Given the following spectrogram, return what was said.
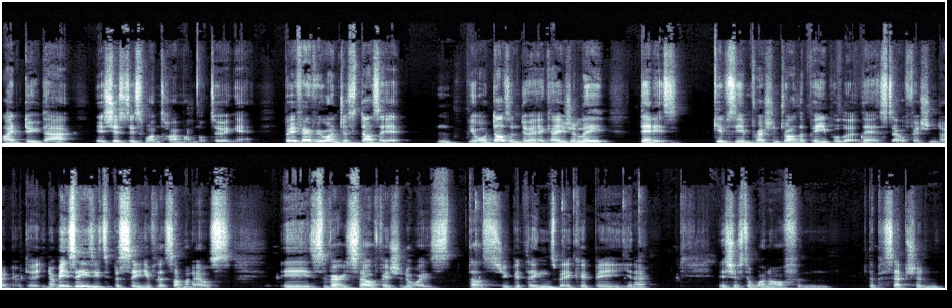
I do that. It's just this one time I'm not doing it. But if everyone just does it mm, or doesn't do it occasionally, then it gives the impression to other people that they're selfish and don't ever do it. You know, I mean, it's easy to perceive that someone else is very selfish and always does stupid things, but it could be, you know, it's just a one-off and the perception,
